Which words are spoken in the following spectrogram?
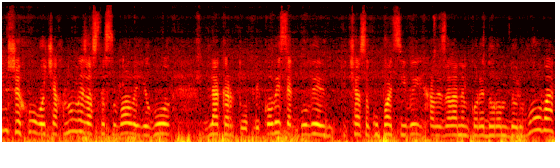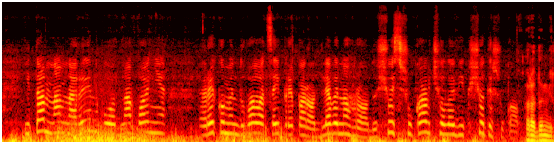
інших овочах. Ну, ми застосували його для картоплі. Колись, як були під час окупації, виїхали зеленим коридором до Львова, і там нам на ринку одна пані рекомендувала цей препарат для винограду. Щось шукав чоловік. Що ти шукав? Радоміл.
